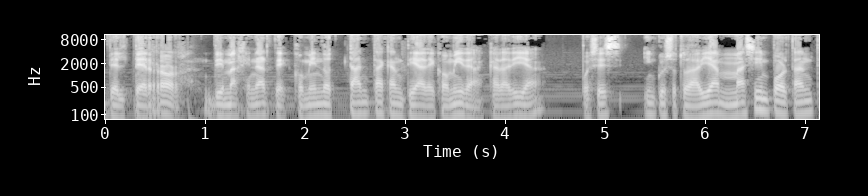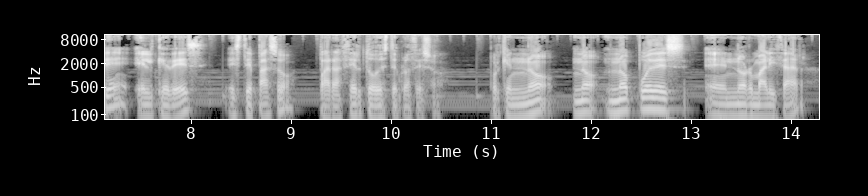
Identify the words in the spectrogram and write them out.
del terror de imaginarte comiendo tanta cantidad de comida cada día, pues es incluso todavía más importante el que des este paso para hacer todo este proceso. Porque no, no, no puedes eh, normalizar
